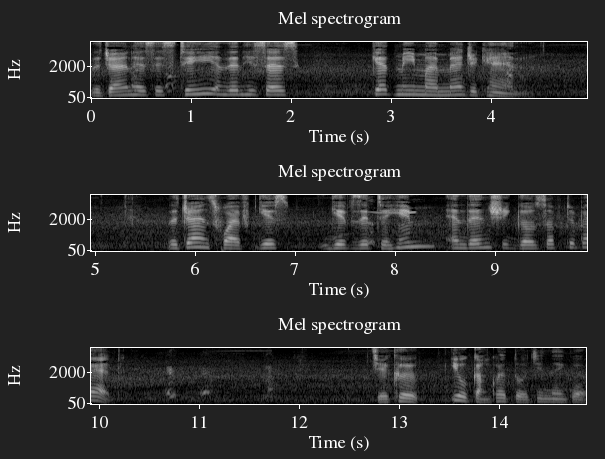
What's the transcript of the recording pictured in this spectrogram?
The giant has his tea, and then he says, Get me my magic hand. The giant's wife gives gives it to him, and then she goes up to bed. 杰克又赶快躲进那个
